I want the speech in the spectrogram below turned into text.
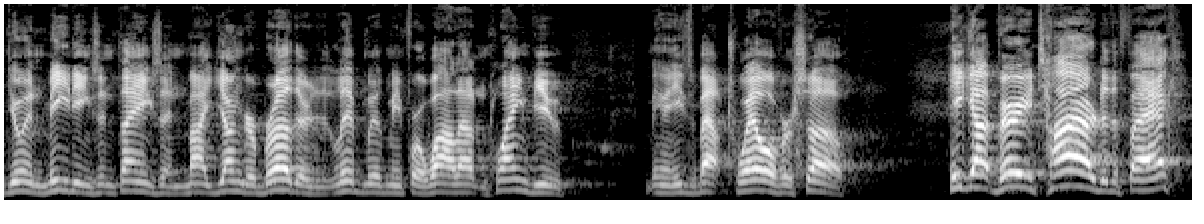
doing meetings and things, and my younger brother that lived with me for a while out in Plainview, I mean, he's about 12 or so, he got very tired of the fact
